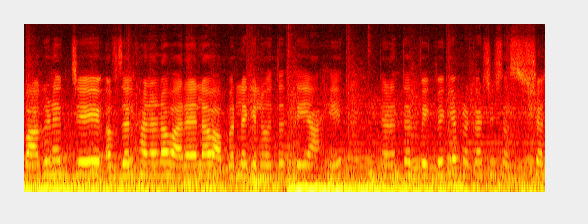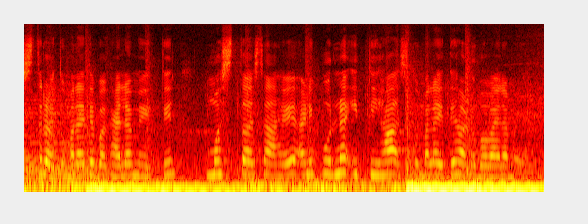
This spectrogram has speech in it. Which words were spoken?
वाघणक जे अफजल खानाला मारायला वापरलं गेलं होतं ते आहे. त्यानंतर वेगवेगळ्या प्रकारचे शस् शस्त्र तुम्हाला इथे बघायला मिळतील. मस्त असं आहे आणि पूर्ण इतिहास तुम्हाला इथे अनुभवायला मिळेल.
